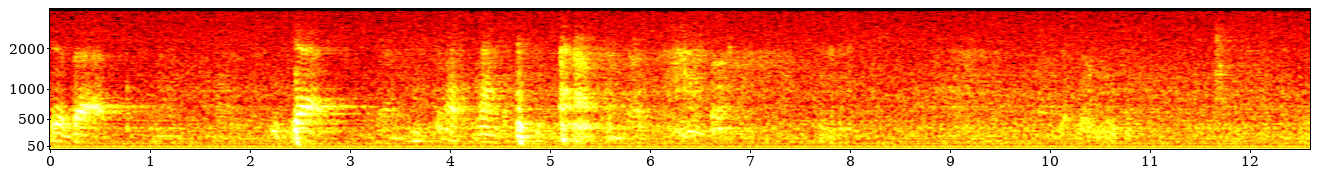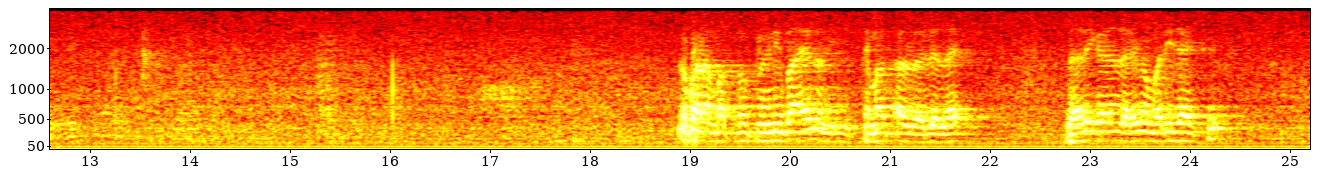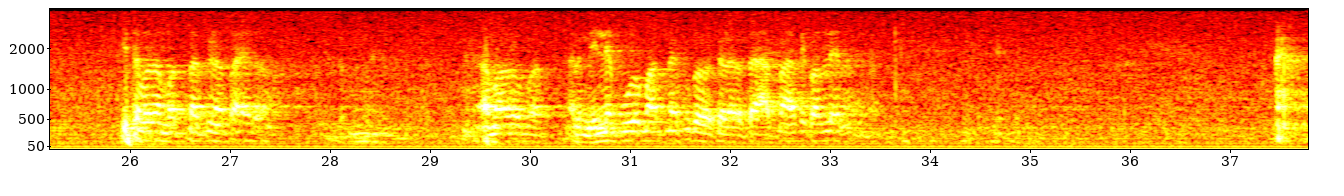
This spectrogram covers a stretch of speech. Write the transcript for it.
that. Yes. લોકોના મતનું પીણી પાયેલો ને, તેમાં લડી ગયા લડીમાં મરી જાય છે એ તો બધા મત ના પીણા પાયેલા અમારો અને મિલ ને પૂરો મત ને શું કરો ચડાવતા આપના હાથે પગલે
